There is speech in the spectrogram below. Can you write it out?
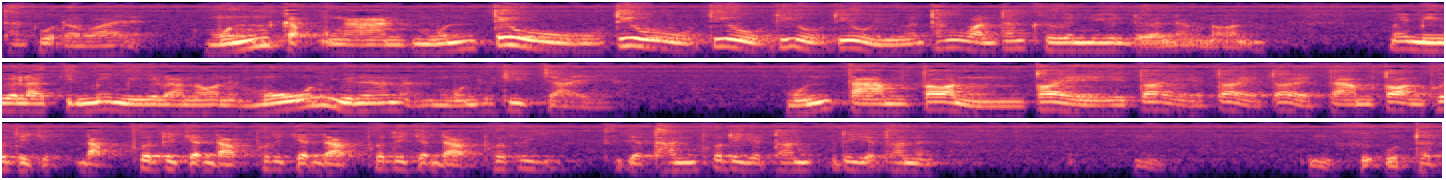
ท่านพูดเอาไว้ หมุนกับงานหมุนติ้วติ้วติ้วติ้วติ้วอยู่ทั้งวันทั้งคืนยืนเดินนั่งนอน ไม่มีเวลากินไม่มีเวลานอนเนี่ยหมุนอยู่ในนั้นหมุนอยู่ที่ใจ หมุนตามต้อนต้อยต้อยต้อยต้อยตามต้อนเพื่อที่จะดับเพื่อที่จะดับเพื่อที่จะดับเพื่อที่จะดับเพื่อที่จะทันเพื่อที่จะทันเพื่อที่จะทันนี่นี่คืออุทจ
